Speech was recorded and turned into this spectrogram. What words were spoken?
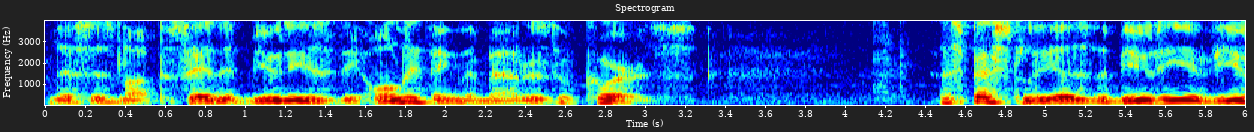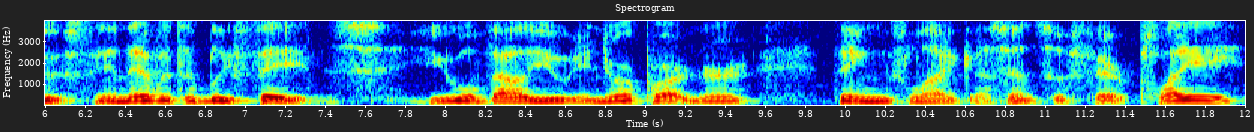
This is not to say that beauty is the only thing that matters, of course especially as the beauty of youth inevitably fades. You will value in your partner things like a sense of fair play,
